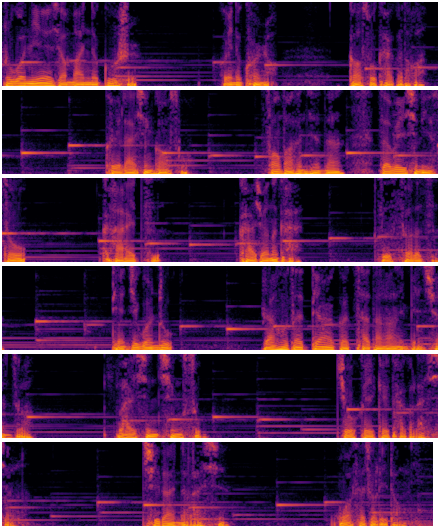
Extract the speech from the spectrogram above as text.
如果你也想把你的故事和你的困扰告诉凯哥的话，可以来信告诉我。方法很简单，在微信里搜“凯子”，凯旋的凯。紫色的紫，点击关注，然后在第二个菜单栏里边选择“来信倾诉”，就可以给凯哥来信了。期待你的来信，我在这里等你。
